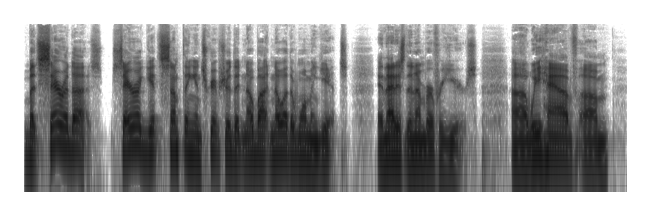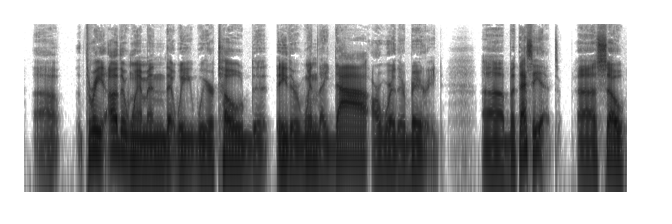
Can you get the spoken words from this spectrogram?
but Sarah does. Sarah gets something in Scripture that nobody no other woman gets, and that is the number of her years. Uh, we have um, uh, three other women that we we are told that either when they die or where they're buried, uh, but that's it. Uh, so,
